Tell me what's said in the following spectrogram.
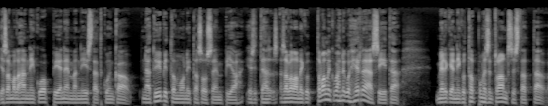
ja samalla hän niin kuin oppii enemmän niistä, että kuinka nämä tyypit on monitasoisempia, ja sitten hän samalla niin kuin, tavallaan niin kuin, vähän niin kuin herää siitä melkein niin kuin tappamisen transsista, että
